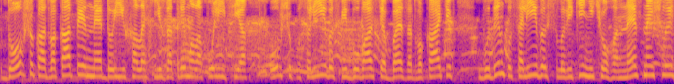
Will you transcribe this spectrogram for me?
До обшуку адвокати не доїхали. Їх затримала поліція. Обшук у Салієвих відбувався без адвокатів. В будинку Салієвих силовики нічого не знайшли.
